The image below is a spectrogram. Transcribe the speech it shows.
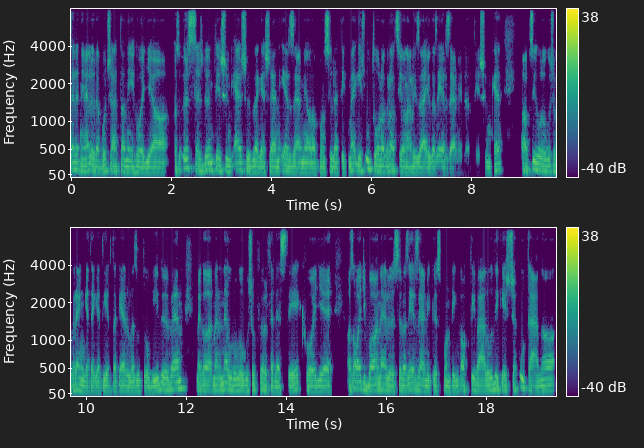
Szeretném előre bocsátani, hogy a, az összes döntésünk elsődlegesen érzelmi alapon születik meg, és utólag racionalizáljuk az érzelmi döntésünket. A pszichológusok rengeteget írtak erről az utóbbi időben, meg a, mert a neurológusok felfedezték, hogy az agyban először az érzelmi központunk aktiválódik, és csak utána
